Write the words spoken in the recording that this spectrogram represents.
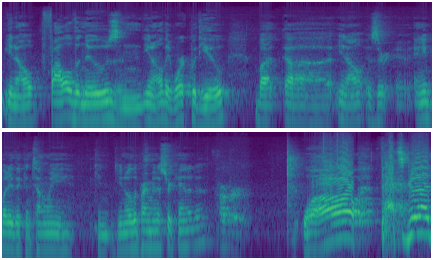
you know follow the news and you know they work with you. But uh, you know, is there anybody that can tell me? Can, do you know the Prime Minister of Canada? Harper. Whoa, that's good.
